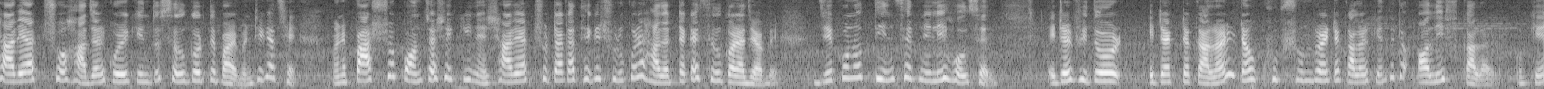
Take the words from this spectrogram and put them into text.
সাড়ে আটশো, হাজার করে কিন্তু সেল করতে পারবেন, ঠিক আছে? মানে পাঁচশো পঞ্চাশে কিনে সাড়ে আটশো টাকা থেকে শুরু করে হাজার টাকায় সেল করা যাবে। যে কোনো তিন সেট নিলেই হোলসেল এটার ভিতর এটা একটা কালার। এটাও খুব সুন্দর একটা কালার কিন্তু, এটা অলিভ কালার ওকে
